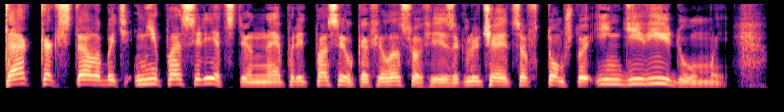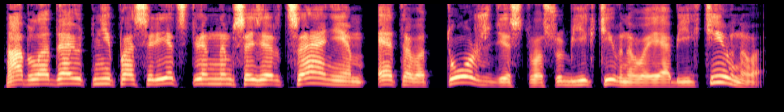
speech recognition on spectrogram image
Так как, стало быть, непосредственная предпосылка философии заключается в том, что индивидуумы обладают непосредственным созерцанием этого тождества субъективного и объективного,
